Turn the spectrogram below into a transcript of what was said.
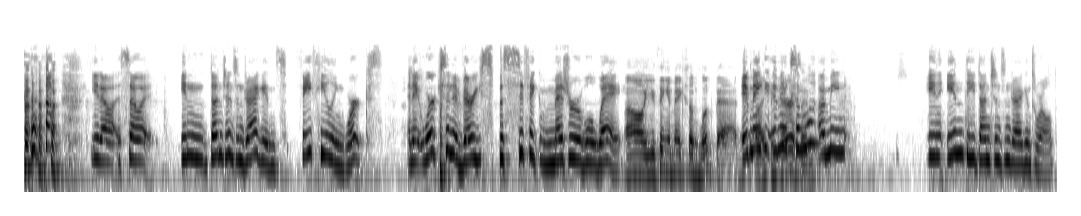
you know, so in Dungeons and Dragons, faith healing works. And it works in a very specific, measurable way. Oh, you think it makes them look bad? It make it makes them look. I mean, in in the Dungeons and Dragons world,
